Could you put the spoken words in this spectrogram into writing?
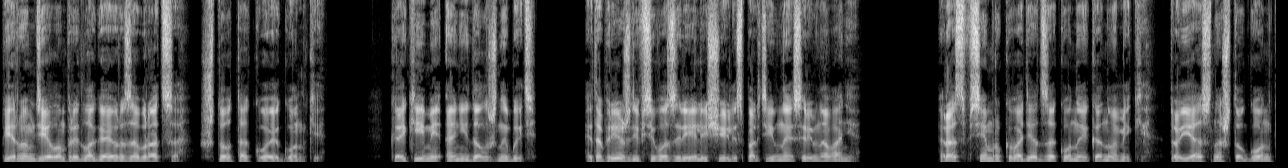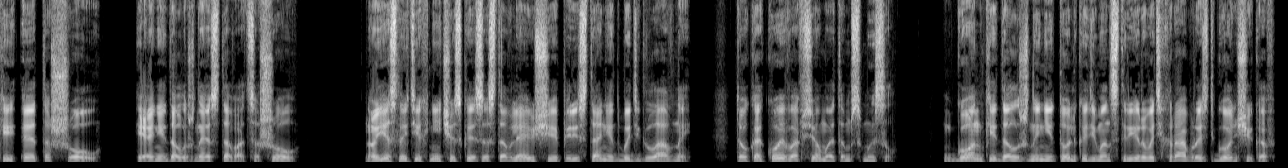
Первым делом предлагаю разобраться, что такое гонки. Какими они должны быть? Это прежде всего зрелище или спортивное соревнование? Раз всем руководят законы экономики, то ясно, что гонки — это шоу, и они должны оставаться шоу. Но если техническая составляющая перестанет быть главной, то какой во всем этом смысл? Гонки должны не только демонстрировать храбрость гонщиков,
